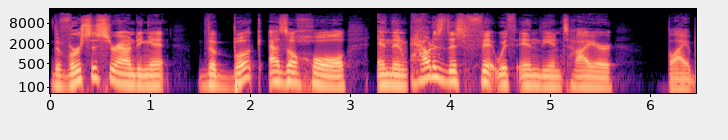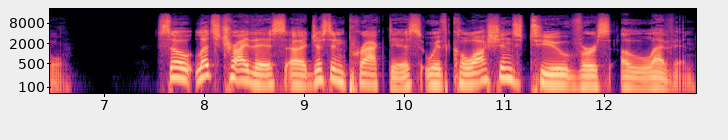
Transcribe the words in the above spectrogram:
the verses surrounding it, the book as a whole, and then how does this fit within the entire Bible? So let's try this uh, just in practice with Colossians 2, verse 11.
